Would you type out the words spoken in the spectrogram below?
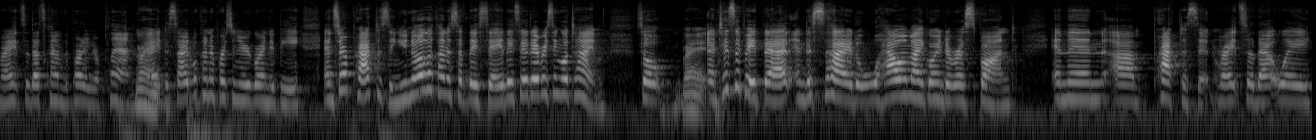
right? So that's kind of the part of your plan, right? Right. Decide what kind of person you're going to be and start practicing. You know the kind of stuff they say. They say it every single time. So Right. anticipate that and decide how am I going to respond, and then um, practice it, right? So that way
